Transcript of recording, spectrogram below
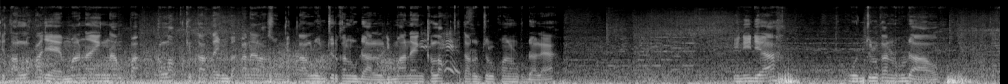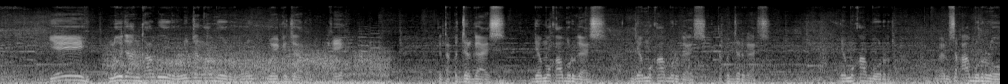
kita lock aja ya mana yang nampak kelok kita tembakkan aja langsung kita luncurkan rudal di mana yang kelok kita luncurkan rudal ya ini dia munculkan rudal Ye, lu jangan kabur, lu jangan kabur, lu gue kejar, oke? Okay? Kita kejar guys. Dia mau kabur guys. Dia mau kabur guys. Kita kejar guys. Dia mau kabur. Gak bisa kabur lo.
